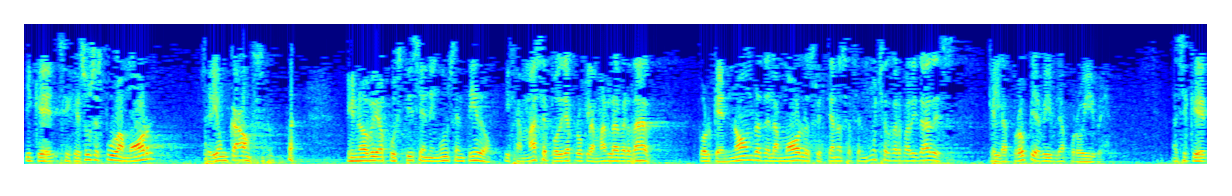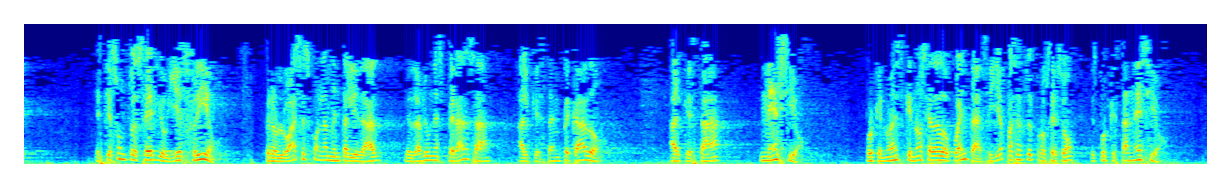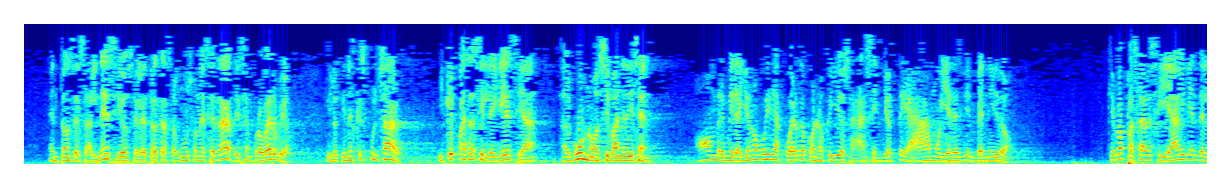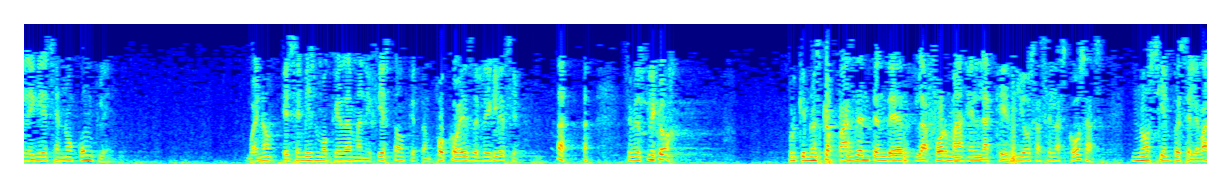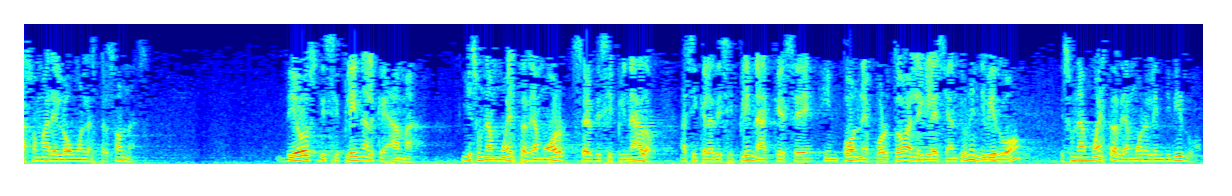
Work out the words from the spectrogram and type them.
Y que si Jesús es puro amor, sería un caos. y no habría justicia en ningún sentido y jamás se podría proclamar la verdad, porque en nombre del amor los cristianos hacen muchas barbaridades que la propia Biblia prohíbe. Así que este asunto es serio y es frío, pero lo haces con la mentalidad de darle una esperanza al que está en pecado, al que está necio, porque no es que no se ha dado cuenta, si ya pasa este proceso es porque está necio. Entonces al necio se le trata según su necedad, dice en proverbio, y lo tienes que expulsar. ¿Y qué pasa si la iglesia, algunos si van y dicen, hombre, mira, yo no voy de acuerdo con lo que ellos hacen, yo te amo y eres bienvenido? ¿Qué va a pasar si alguien de la iglesia no cumple? Bueno, ese mismo queda manifiesto que tampoco es de la iglesia. ¿Se me explicó? Porque no es capaz de entender la forma en la que Dios hace las cosas. No siempre se le va a asomar el lobo a las personas. Dios disciplina al que ama y es una muestra de amor ser disciplinado. Así que la disciplina que se impone por toda la iglesia ante un individuo es una muestra de amor al individuo.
